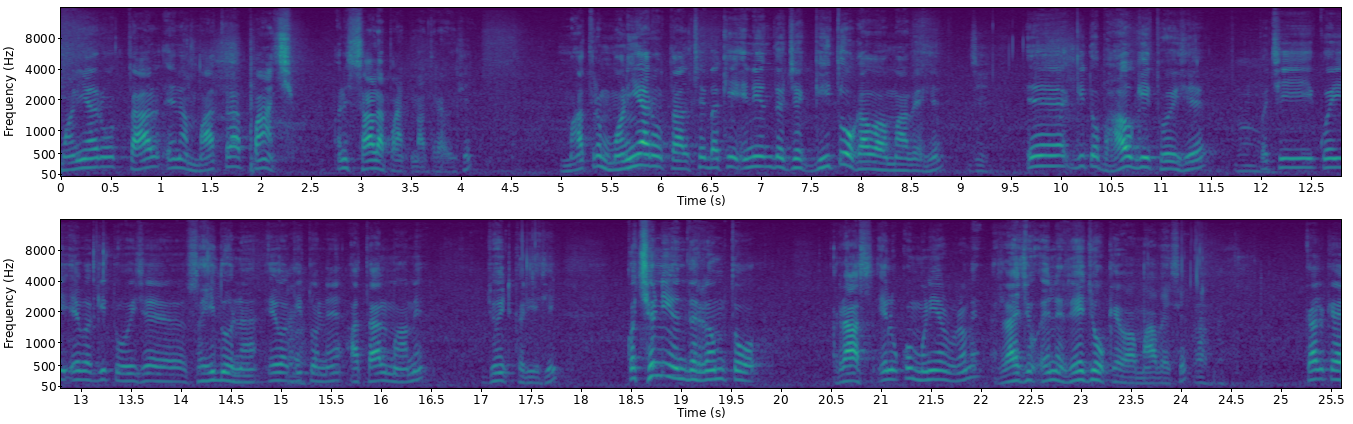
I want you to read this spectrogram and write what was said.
મણિયારો તાલ એના માત્રા પાંચ અને સાડા પાંચ માત્રા હોય છે. માત્ર મણિયારો તાલ છે બાકી એની અંદર જે ગીતો ગાવામાં આવે છે એ ગીતો ભાવગીત હોય છે. પછી કોઈ એવા ગીતો હોય છે શહીદોના એવા ગીતોને આ તાલમાં અમે જોઈન્ટ કરીએ છીએ. કચ્છની અંદર રમતો રાસ એ લોકો મણિયારો રમે રાજો એને રેજો કહેવામાં આવે છે. કારણ કે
